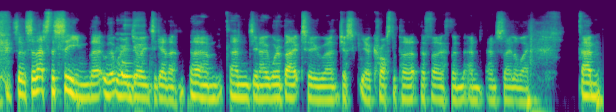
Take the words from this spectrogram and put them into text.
so, so that's the scene that, that we're enjoying together, um, and you know we're about to uh, just you know, cross the, per- the Firth and, and and sail away. Um,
